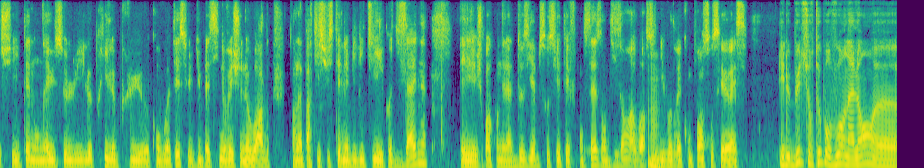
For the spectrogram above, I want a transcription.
chez Iten, on a eu celui, le prix le plus euh, convoité, celui du Best Innovation Award dans la partie Sustainability et Co-Design. Et je crois qu'on est la deuxième société française en 10 ans à avoir ce mmh. niveau de récompense au CES. Et le but surtout pour vous en allant euh,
